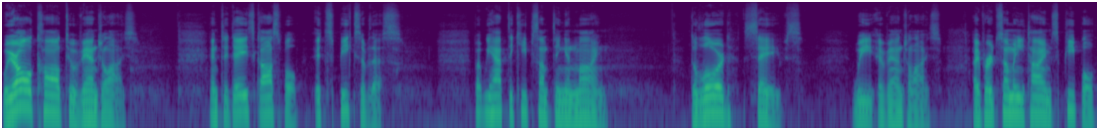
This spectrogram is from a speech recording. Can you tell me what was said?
We are all called to evangelize. In today's gospel, it speaks of this. But we have to keep something in mind. The Lord saves, we evangelize. I've heard so many times people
